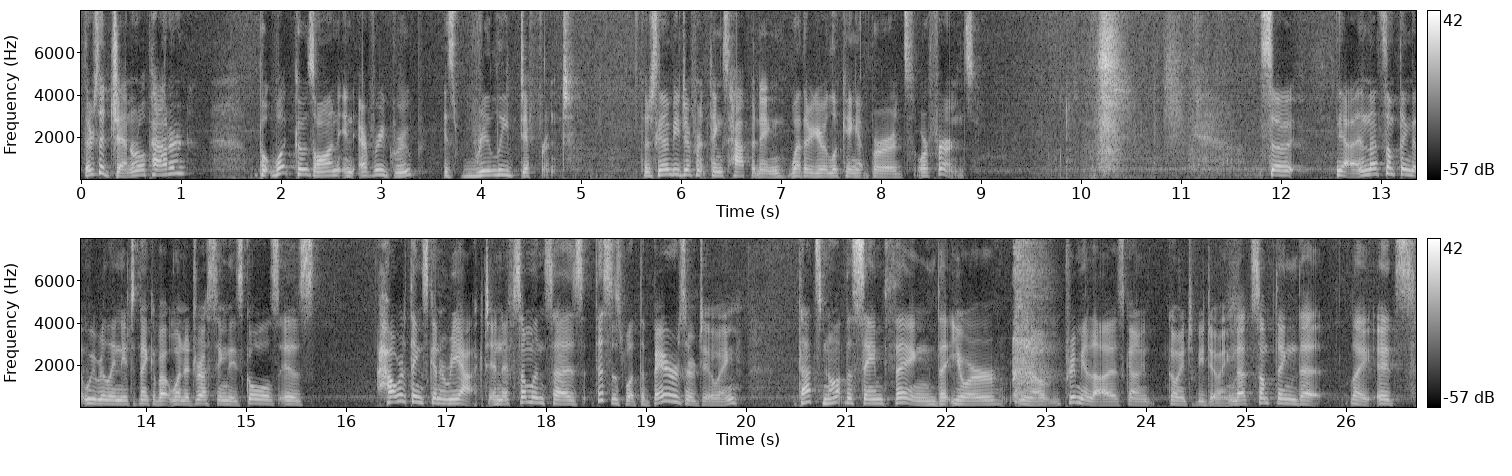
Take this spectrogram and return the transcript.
There's a general pattern, but what goes on in every group is really different. There's going to be different things happening whether you're looking at birds or ferns. So yeah, and that's something that we really need to think about when addressing these goals is how are things going to react? And if someone says, this is what the bears are doing, that's not the same thing that your, you know, primula is going, going to be doing. That's something that, like, it's,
